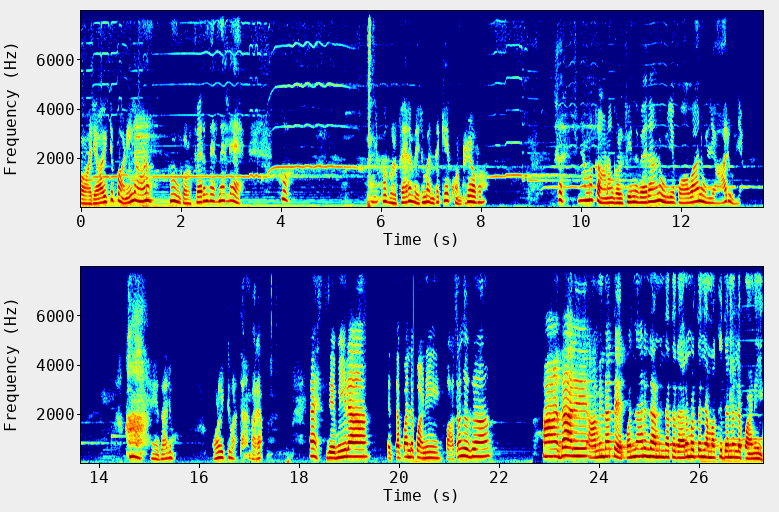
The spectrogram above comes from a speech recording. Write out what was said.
കാര്യമായിട്ട് പണിയിലാണ്. ഗൾഫേരം വരുന്നല്ലേ? ഓ. വരുമ്പോ വരുമ്പോൾ എന്തൊക്കെയാ കൊണ്ടുവരാവോ? കാണാൻ ഗൾഫിൽ നിന്ന് വരാനും ഇല്ല പോവാനും ഇല്ല ആരുമില്ല. ആ ഏതായാലും ഓളായിട്ട് വർത്താനം പറയാം. ഏ ജമീല എത്തപ്പന്റെ പണി പാത്രം കേൾക്കുക ആ അതാര് ആമിന്താത്തെ പൊന്നാരന്റെ ആമിന്താത്ത നേരം വെളുത്ത ഞമ്മക്ക് ഇതന്നെയല്ലേ പണി.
